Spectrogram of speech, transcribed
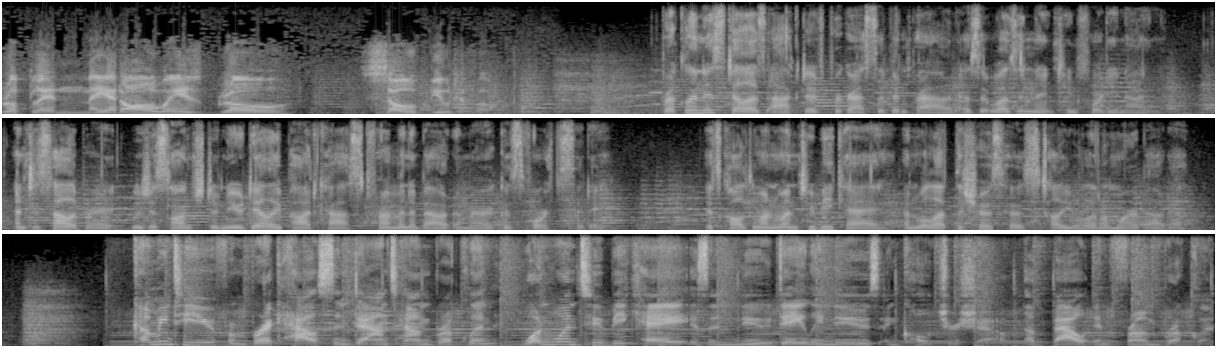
Brooklyn, may it always grow so beautiful. Brooklyn is still as active, progressive, and proud as it was in 1949. And to celebrate, we just launched a new daily podcast from and about America's fourth city. It's called 112BK, and we'll let the show's host tell you a little more about it. Coming to you from Brick House in downtown Brooklyn, 112BK is a new daily news and culture show about and from Brooklyn.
